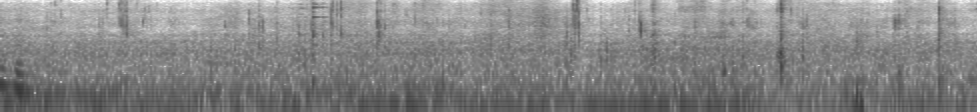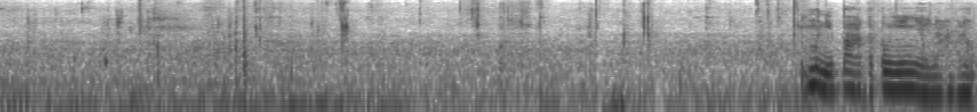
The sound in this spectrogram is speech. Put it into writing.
มือนี้ปลากระตุ้งใหญ่ๆนะคะพี่น้อง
